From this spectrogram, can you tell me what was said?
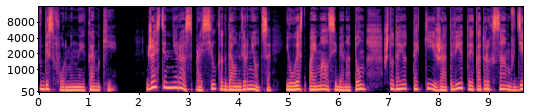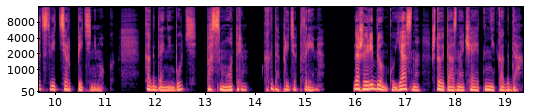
в бесформенные комки. Джастин не раз спросил, когда он вернется, и Уэст поймал себя на том, что дает такие же ответы, которых сам в детстве терпеть не мог. Когда-нибудь посмотрим, когда придет время. Даже ребенку ясно, что это означает «никогда».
